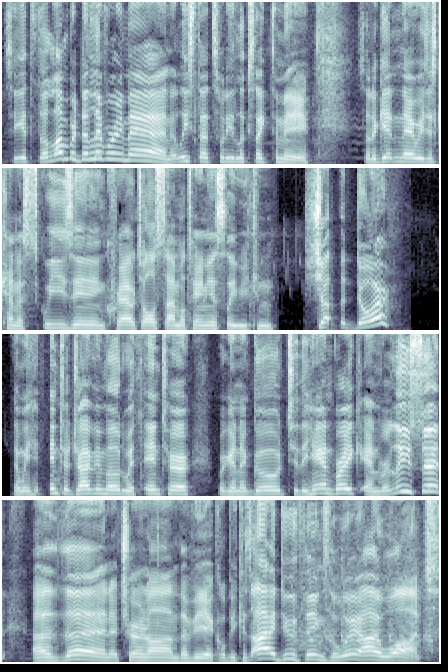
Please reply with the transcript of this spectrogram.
See, it's the lumber delivery man. At least that's what he looks like to me. So to get in there, we just kind of squeeze in and crouch all simultaneously. We can shut the door. Then we enter driving mode with enter. We're going to go to the handbrake and release it. And then turn on the vehicle because I do things the way I want.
